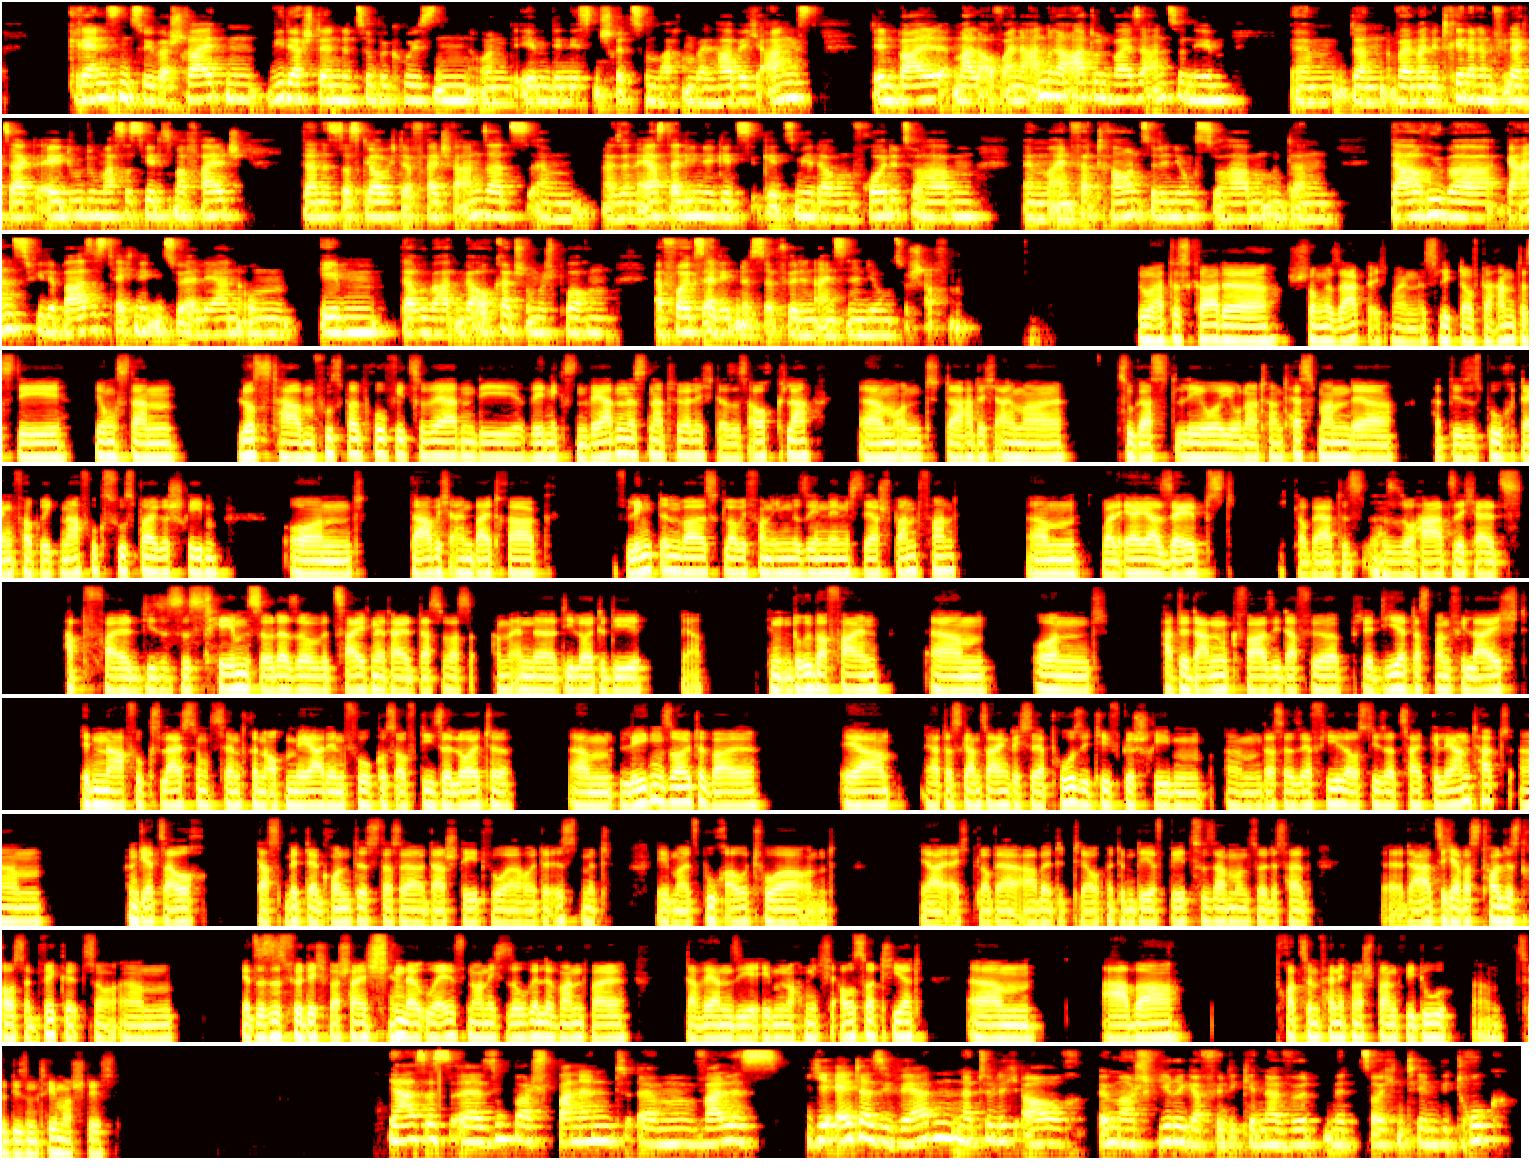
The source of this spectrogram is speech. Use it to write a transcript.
Grenzen zu überschreiten, Widerstände zu begrüßen und eben den nächsten Schritt zu machen, weil habe ich Angst, den Ball mal auf eine andere Art und Weise anzunehmen, ähm, dann, weil meine Trainerin vielleicht sagt, ey, du, du machst das jedes Mal falsch, dann ist das, glaube ich, der falsche Ansatz. Ähm, also in erster Linie geht es mir darum, Freude zu haben, ähm, ein Vertrauen zu den Jungs zu haben und dann darüber ganz viele Basistechniken zu erlernen, um eben, darüber hatten wir auch gerade schon gesprochen, Erfolgserlebnisse für den einzelnen Jungen zu schaffen. Du hattest gerade schon gesagt, ich meine, es liegt auf der Hand, dass die Jungs dann Lust haben, Fußballprofi zu werden. Die wenigsten werden es natürlich, das ist auch klar. Ähm, und da hatte ich einmal zu Gast Leo Jonathan Tessmann, der hat dieses Buch Denkfabrik Nachwuchsfußball geschrieben. Und da habe ich einen Beitrag, auf LinkedIn war es, glaube ich, von ihm gesehen, den ich sehr spannend fand, ähm, weil er ja selbst, ich glaube, er hat es so hart sich als Abfall dieses Systems oder so bezeichnet, halt das, was am Ende die Leute, die ja hinten drüber fallen, ähm, und hatte dann quasi dafür plädiert, dass man vielleicht in Nachwuchsleistungszentren auch mehr den Fokus auf diese Leute ähm, legen sollte, weil er, er hat das Ganze eigentlich sehr positiv geschrieben, ähm, dass er sehr viel aus dieser Zeit gelernt hat ähm, und jetzt auch das mit der Grund ist, dass er da steht, wo er heute ist, mit eben als Buchautor und ja, ich glaube, er arbeitet ja auch mit dem DFB zusammen und so, deshalb, äh, da hat sich ja was Tolles draus entwickelt. So, ähm, jetzt ist es für dich wahrscheinlich in der U11 noch nicht so relevant, weil da werden sie eben noch nicht aussortiert. Ähm, aber trotzdem fände ich mal spannend, wie du ähm, zu diesem Thema stehst. Ja, es ist äh, super spannend, ähm, weil es, je älter sie werden, natürlich auch immer schwieriger für die Kinder wird, mit solchen Themen wie Druck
